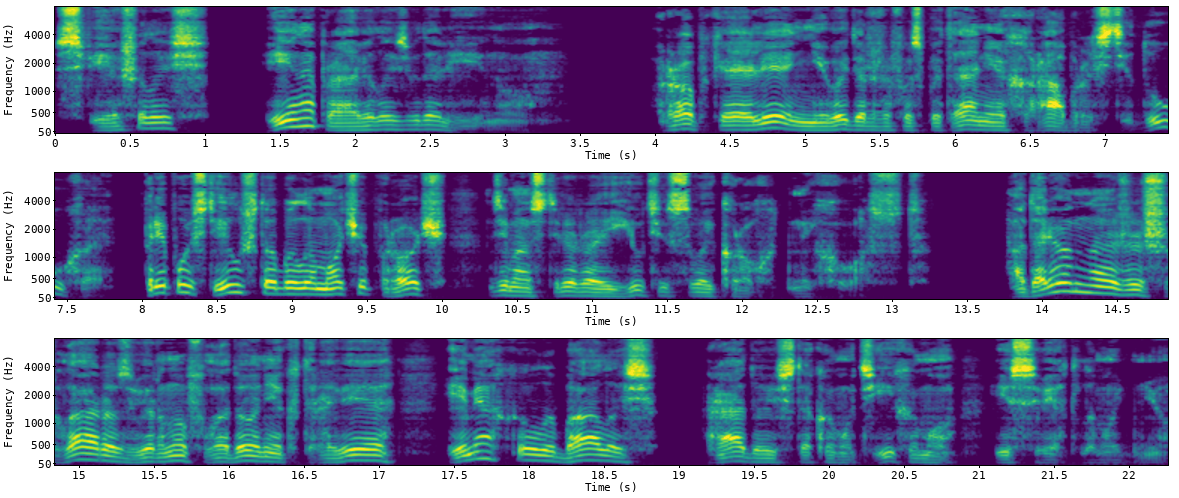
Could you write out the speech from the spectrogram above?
спешилась и направилась в долину. Робкий олень, не выдержав испытания храбрости духа, припустил, что было мочи прочь, демонстрируя Юти свой крохотный хвост. Одаренная же шла, развернув ладони к траве, и мягко улыбалась, радуясь такому тихому и светлому дню.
